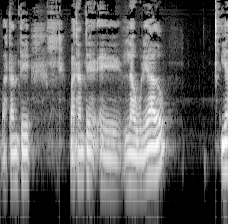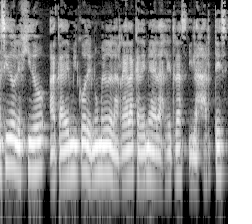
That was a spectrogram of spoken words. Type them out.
bastante, bastante eh, laureado, y ha sido elegido académico de número de la Real Academia de las Letras y las Artes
